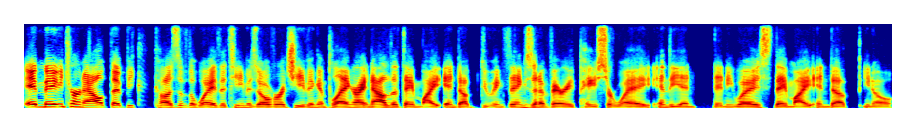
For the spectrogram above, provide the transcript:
it may turn out that because of the way the team is overachieving and playing right now that they might end up doing things in a very pacer way in the end anyways. They might end up, you know,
